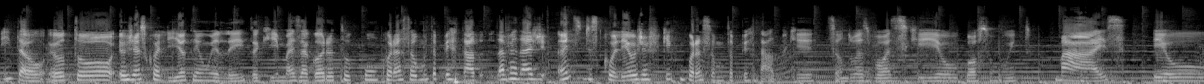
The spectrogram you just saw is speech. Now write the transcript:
Então, eu tô. Eu já escolhi, eu tenho um eleito aqui, mas agora eu tô com o coração muito apertado. Na verdade, antes de escolher, eu já fiquei com o coração muito apertado, porque são duas vozes que eu gosto muito. Mas eu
